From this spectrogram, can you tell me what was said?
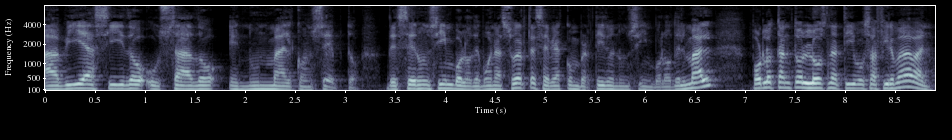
había sido usado en un mal concepto. De ser un símbolo de buena suerte se había convertido en un símbolo del mal, por lo tanto los nativos afirmaban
